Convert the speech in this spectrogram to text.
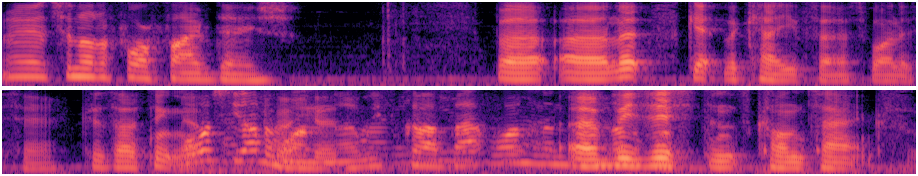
It's another four or five days. But uh, let's get the K first while it's here, because I think that's what's the other one? good. Uh, we've got that one. And Uh, another one. resistance contacts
